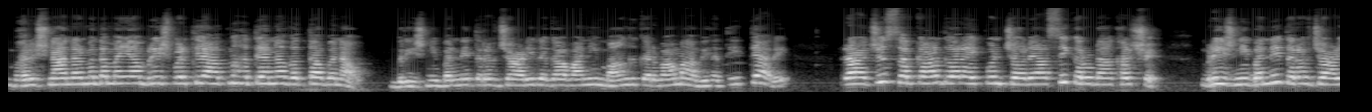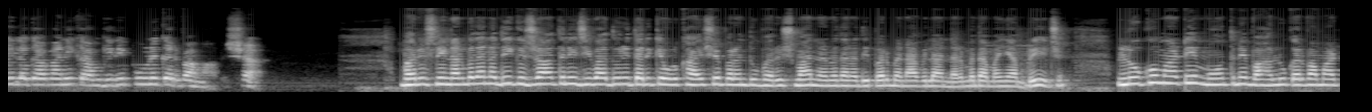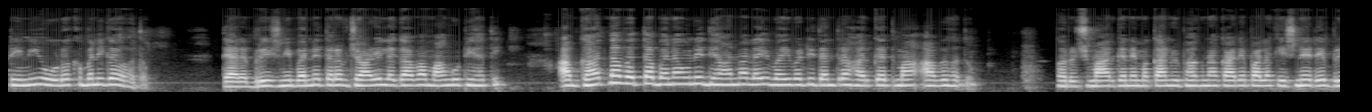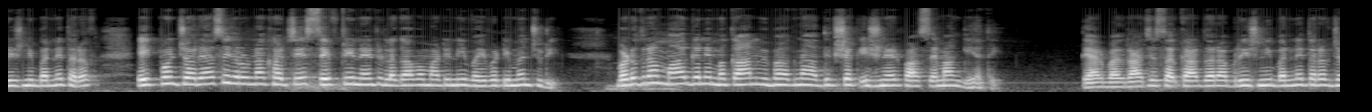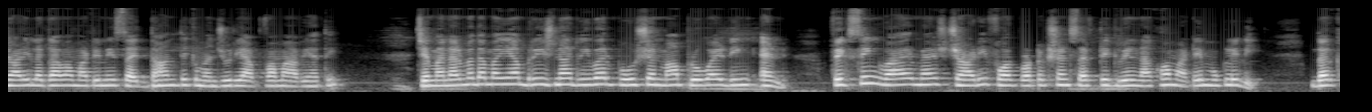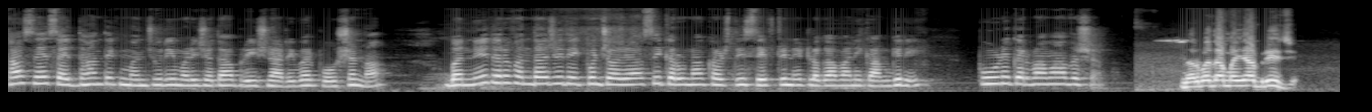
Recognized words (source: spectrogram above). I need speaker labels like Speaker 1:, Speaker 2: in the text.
Speaker 1: ભરૂચના નર્મદા મૈયા બ્રિજ પરથી આત્મહત્યાના વધતા બનાવ. બ્રિજની બંને તરફ જાળી લગાવવાની માંગ કરવામાં આવી હતી ત્યારે રાજ્ય સરકાર દ્વારા એક પોઈન્ટ ચોર્યાસી કરોડના ખર્ચે બ્રિજની બંને તરફ જાળી લગાવવાની કામગીરી પૂર્ણ કરવામાં આવી છે. ભરૂચની નર્મદા નદી ગુજરાતની જીવાદોરી તરીકે ઓળખાય છે, પરંતુ ભરૂચમાં નર્મદા નદી પર બનાવેલા નર્મદા મૈયા બ્રિજ લોકો માટે મોતને વહાલું કરવા માટેની ઓળખ બની ગયો હતો. ત્યારે બ્રિજની બંને તરફ જાળી લગાવવા માંગ ઉઠી હતી. આપઘાતના વધતા બનાવને ધ્યાનમાં લઈ વહીવટી તંત્ર હરકતમાં આવ્યું હતું. ભરૂચ માર્ગ અને મકાન વિભાગના કાર્યપાલક ઇજનેરે બ્રિજની બંને તરફ એક પોઈન્ટ ચોર્યાસી કરોડના ખર્ચે સેફ્ટી નેટ લગાવવા માટેની વહીવટી મંજૂરી. વડોદરા માર્ગ અને મકાન વિભાગના અધિક્ષક ઇજનેર પાસે માંગી હતી. ત્યારબાદ રાજ્ય સરકાર દ્વારા બ્રિજની બંને તરફ જાળી લગાવવા માટેની સૈદ્ધાંતિક મંજૂરી આપવામાં આવી હતી. જેમાં નર્મદા મૈયા બ્રિજના river પોર્શનમાં providing and fixing wire mesh જાળી ફોર પ્રોટેક્શન સેફ્ટી ગ્રીલ નાખવા માટે મોકલેલી. દરખાસ્તને સૈદ્ધાંતિક મંજૂરી મળી જતા બ્રિજના રિવર પોર્શનમાં બંને તરફ અંદાજિત એક પણ ચોર્યાસી કરોડના ખર્ચથી સેફ્ટી નેટ લગાવવાની કામગીરી પૂર્ણ કરવામાં આવશે.
Speaker 2: નર્મદા મૈયા બ્રિજ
